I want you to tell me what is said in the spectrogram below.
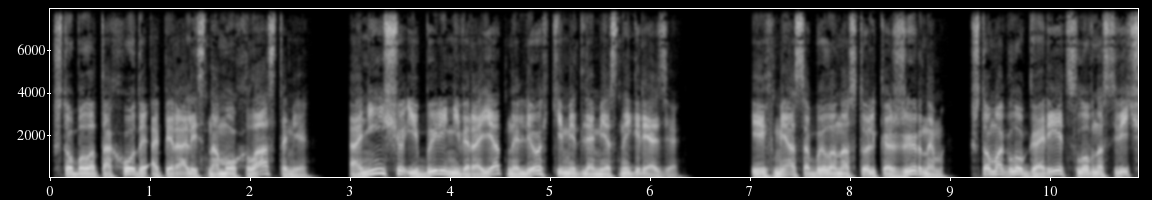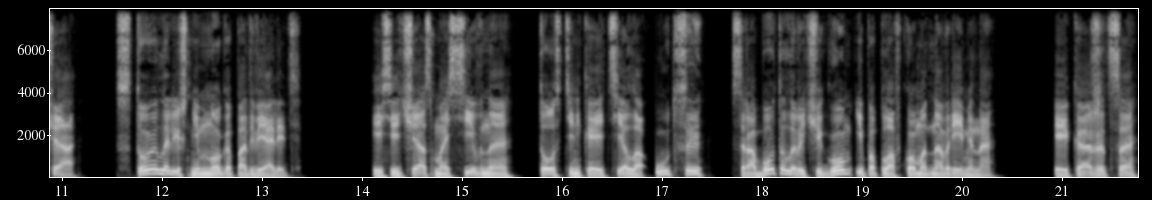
что болотоходы опирались на мох ластами, они еще и были невероятно легкими для местной грязи. Их мясо было настолько жирным, что могло гореть, словно свеча, стоило лишь немного подвялить. И сейчас массивное, толстенькое тело Уцы сработало рычагом и поплавком одновременно. И кажется,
